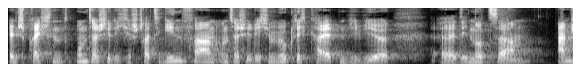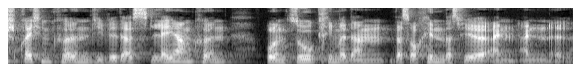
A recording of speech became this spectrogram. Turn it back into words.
entsprechend unterschiedliche Strategien fahren, unterschiedliche Möglichkeiten, wie wir äh, den Nutzer ansprechen können, wie wir das layern können und so kriegen wir dann das auch hin, dass wir ein, ein, äh,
